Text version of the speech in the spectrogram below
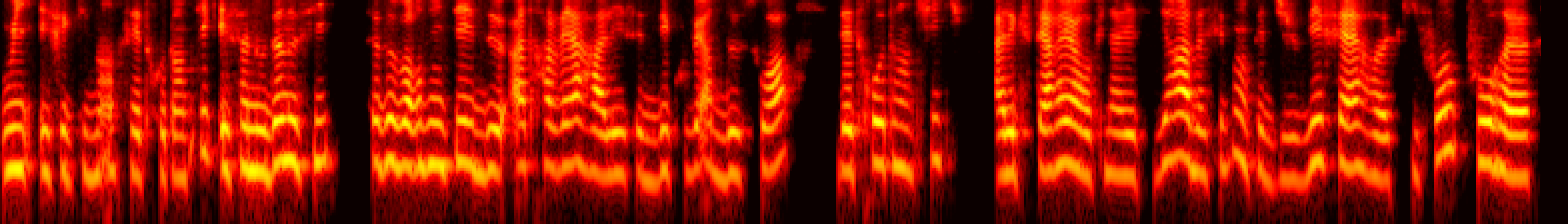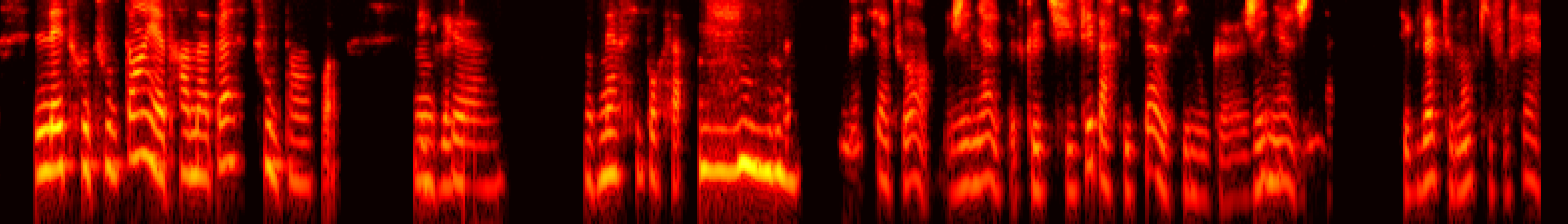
oui, effectivement, c'est être authentique et ça nous donne aussi cette opportunité de, à travers aller cette découverte de soi, d'être authentique à l'extérieur au final et de se dire ah ben c'est bon en fait je vais faire euh, ce qu'il faut pour euh, l'être tout le temps et être à ma place tout le temps quoi. Donc, euh, donc merci pour ça. Merci à toi, génial, parce que tu fais partie de ça aussi, donc euh, génial, génial. C'est exactement ce qu'il faut faire.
